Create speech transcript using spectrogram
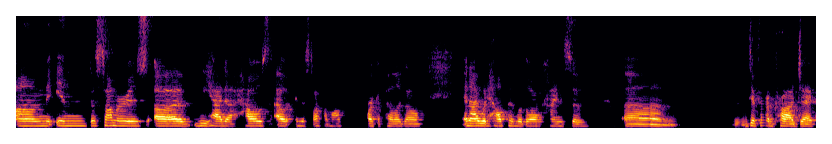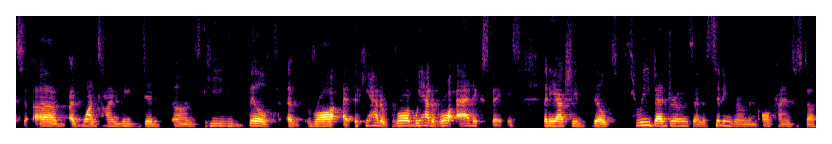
um, in the summers, uh, we had a house out in the Stockholm archipelago, and I would help him with all kinds of um, different projects. Uh, at one time, we did. Um, he built a raw. He had a raw. We had a raw attic space that he actually built three bedrooms and a sitting room and all kinds of stuff.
